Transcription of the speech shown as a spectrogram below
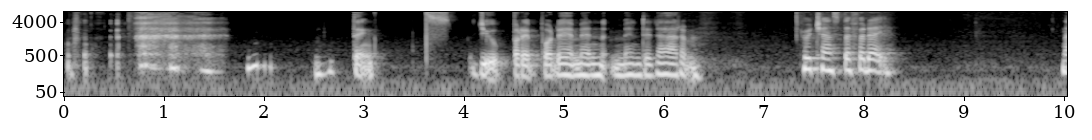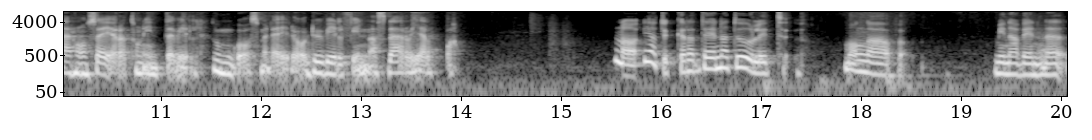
tänkt djupare på det men, men det där hur känns det för dig? När hon säger att hon inte vill umgås med dig då, och du vill finnas där och hjälpa? No, jag tycker att det är naturligt. Många av mina vänner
